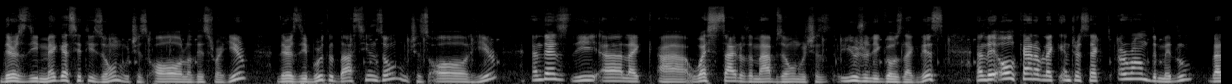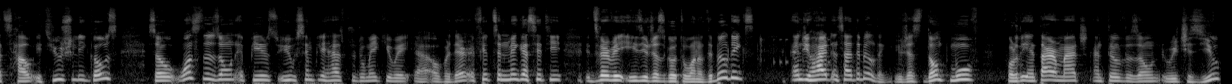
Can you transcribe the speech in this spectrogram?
There's the Mega City zone, which is all of this right here. There's the Brutal Bastion zone, which is all here and there's the uh, like uh, west side of the map zone which is usually goes like this and they all kind of like intersect around the middle that's how it usually goes so once the zone appears you simply have to make your way uh, over there if it's in mega city it's very, easy you just go to one of the buildings and you hide inside the building you just don't move for the entire match until the zone reaches you.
